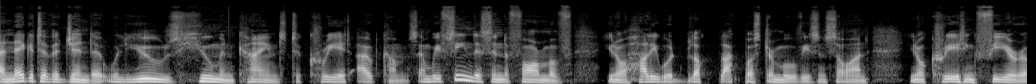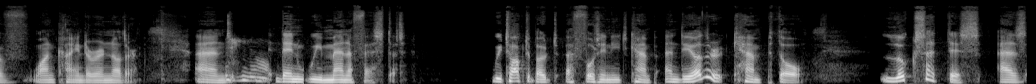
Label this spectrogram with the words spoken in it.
a negative agenda will use humankind to create outcomes. And we've seen this in the form of, you know, Hollywood block- blockbuster movies and so on, you know, creating fear of one kind or another. And then we manifest it. We talked about a foot in each camp. And the other camp, though, looks at this as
